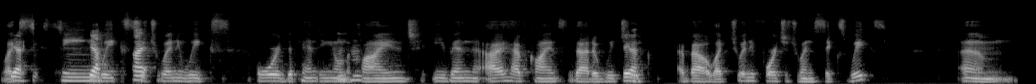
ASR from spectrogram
like yeah. 16 yeah. weeks I, to 20 weeks or depending on mm-hmm. the client even i have clients that we took about like 24 to 26 weeks um,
